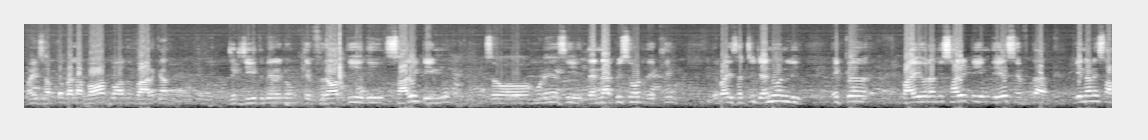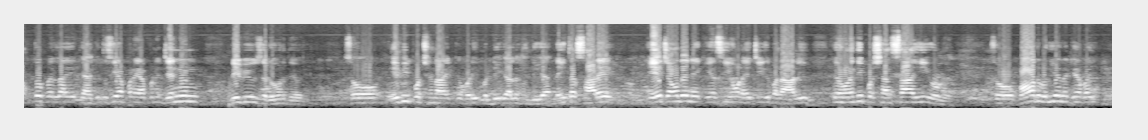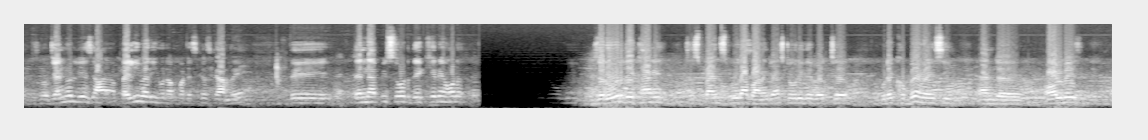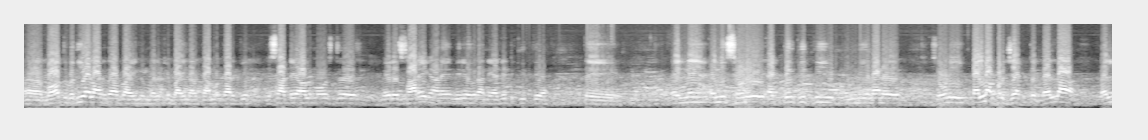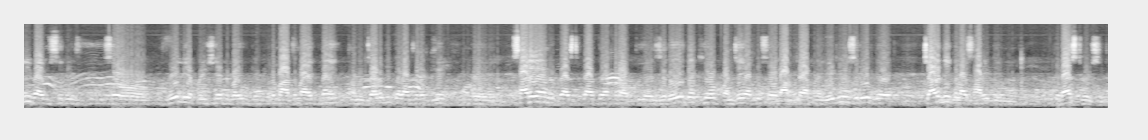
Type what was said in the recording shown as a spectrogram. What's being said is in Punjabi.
ਭਾਈ, ਸਭ ਤੋਂ ਪਹਿਲਾਂ ਬਹੁਤ ਬਹੁਤ ਮੁਬਾਰਕਾਂ ਜਗਜੀਤ ਵੀਰੇ ਨੂੰ ਤੇ ਫਰੌਤੀ ਦੀ ਸਾਰੀ ਟੀਮ ਨੂੰ। ਸੋ ਹੁਣੇ ਅਸੀਂ ਤਿੰਨ ਐਪੀਸੋਡ ਦੇਖੇ ਤੇ ਭਾਈ, ਸੱਚੀ ਜੈਨੂਇਨਲੀ ਇੱਕ ਭਾਈ ਹੋਰਾਂ ਦੀ ਸਾਰੀ ਟੀਮ ਦੀ ਇਹ ਸਿਫਤ ਹੈ ਕਿ ਇਹਨਾਂ ਨੇ ਸਭ ਤੋਂ ਪਹਿਲਾਂ ਇਹ ਕਿਹਾ ਕਿ ਤੁਸੀਂ ਆਪਣੇ ਆਪਣੇ ਜੈਨੂਇਨ ਰਿਵਿਊ ਜ਼ਰੂਰ ਦਿਓ ਜੀ। ਸੋ ਇਹ ਵੀ ਪੁੱਛਣਾ ਇੱਕ ਬੜੀ ਵੱਡੀ ਗੱਲ ਹੁੰਦੀ ਹੈ ਨਹੀਂ ਤਾਂ ਸਾਰੇ ਇਹ ਚਾਹੁੰਦੇ ਨੇ ਕਿ ਅਸੀਂ ਹੁਣ ਇਹ ਚੀਜ਼ ਬਣਾ ਲਈ ਤੇ ਹੁਣ ਇਹਦੀ ਪ੍ਰਸ਼ੰਸਾ ਹੀ ਹੋਵੇ। ਸੋ ਬਹੁਤ ਵਧੀਆ ਲੱਗਿਆ ਬਾਈ ਸੋ ਜੈਨੂਅਲੀ ਪਹਿਲੀ ਵਾਰੀ ਹੁਣ ਆਪਾਂ ਡਿਸਕਸ ਕਰ ਰਹੇ ਹਾਂ ਤੇ ਤਿੰਨ ਐਪੀਸੋਡ ਦੇਖੇ ਨੇ ਹੁਣ। ਜ਼ਰੂਰ ਦੇਖਾਂਗੇ। ਸਸਪੈਂਸ ਪੂਰਾ ਬਣ ਗਿਆ ਸਟੋਰੀ ਦੇ ਵਿੱਚ। ਪੂਰੇ ਖੁੱਬੇ ਹੋਏ ਸੀ। ਐਂਡ ਆਲਵੇਜ਼ ਬਹੁਤ ਵਧੀਆ ਲੱਗਦਾ ਬਾਈ ਨੂੰ ਮਿਲ ਕੇ, ਬਾਈ ਨਾਲ ਕੰਮ ਕਰਕੇ। ਸਾਡੇ ਆਲਮੋਸਟ ਮੇਰੇ ਸਾਰੇ ਗਾਣੇ ਵੀਰੇ ਹੋਰਾਂ ਨੇ ਐਡਿਟ ਕੀਤੇ ਆ। ਤੇ ਇੰਨੇ, ਇੰਨੀ ਸੋਹਣੀ ਐਕਟਿੰਗ ਕੀਤੀ, ਇੰਨੀ ਇਹਨਾਂ ਨੇ ਸੋਹਣੀ, ਪਹਿਲਾ ਪ੍ਰੋਜੈਕਟ ਪਹਿਲਾ ਪਹਿਲੀ web series so really appreciate ਬਾਈ ਪ੍ਰਮਾਤਮਾ ਇਦਾਂ ਹੀ ਤੁਹਾਨੂੰ ਚੜ੍ਹਦੀ ਕਲਾ 'ਚ ਰੱਖੇ ਤੇ ਸਾਰਿਆਂ ਨੂੰ ਰਿਕੁਐਸਟ ਕਰਦੇ ਆ ਪ੍ਰੋਪਰਟੀ ਜ਼ਰੂਰ ਦੇਖਿਓ, ਪੰਜੇ ਐਪੀਸੋਡ ਆਪਣੇ ਆਪਣੇ ਰਿਵਿਊ ਜ਼ਰੂਰ ਦਿਓ, ਚੜ੍ਹਦੀ ਕਲਾ ਸਾਰੀ ਟੀਮ ਨੂੰ। ਬੈਸਟ ਵਿਸ਼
